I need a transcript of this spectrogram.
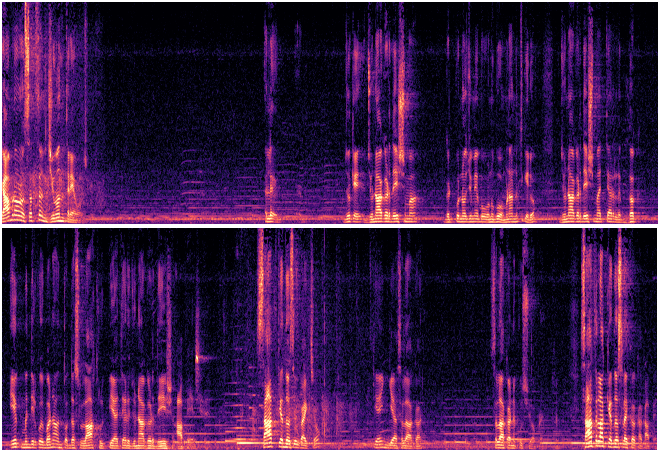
ગામડાનો સત્સંગ જીવંત રહેવો જોઈએ. એટલે જોકે જુનાગઢ દેશમાં ગઢપુરનો જો મેં બહુ અનુભવ હમણાં નથી કર્યો, જુનાગઢ દેશમાં અત્યારે લગભગ એક મંદિર કોઈ બનાવે તો દસ લાખ રૂપિયા અત્યારે જુનાગઢ દેશ આપે છે. સાત કે દસ એવું કાંઈક છે ક્યાંય ગયા સલાહકાર? સલાહકારને પૂછ્યું આપણે. સાત લાખ કે દસ લાખ કાંક આપે.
